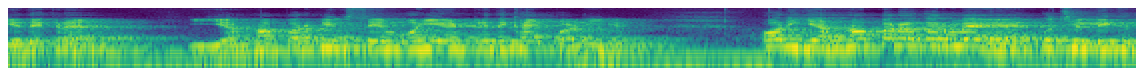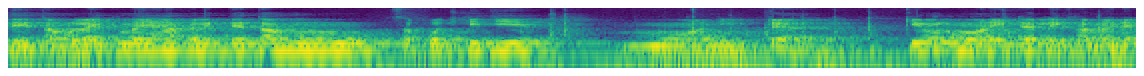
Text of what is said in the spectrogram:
ये देख रहे हैं? यहाँ पर भी सेम वही एंट्री दिखाई पड़ रही है। और यहाँ पर अगर मैं कुछ लिख देता हूँ लाइक मैं यहाँ पे लिख देता हूँ सपोज़ कीजिए मॉनिटर केवल मॉनिटर लिखा मैंने।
